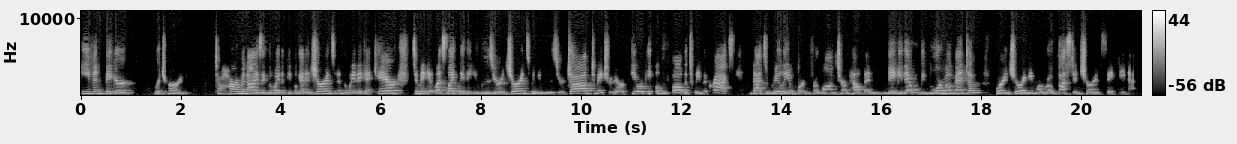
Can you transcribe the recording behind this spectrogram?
even bigger return to harmonizing the way that people get insurance and the way they get care, to make it less likely that you lose your insurance when you lose your job, to make sure there are fewer people who fall between the cracks. That's really important for long term health. And maybe there will be more momentum for ensuring a more robust insurance safety net.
